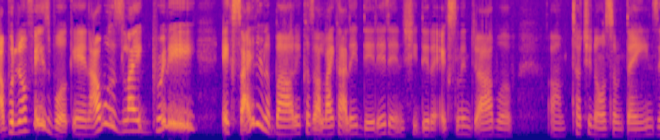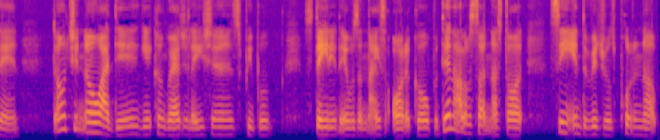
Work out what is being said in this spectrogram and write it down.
I put it on Facebook, and I was like pretty excited about it because I like how they did it, and she did an excellent job of um, touching on some things. And don't you know, I did get congratulations. People stated it was a nice article, but then all of a sudden I start seeing individuals pulling up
